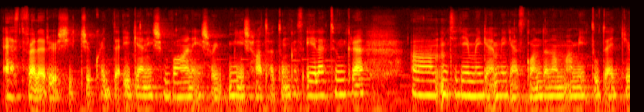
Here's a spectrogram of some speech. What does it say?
ezt felerősítsük, hogy de igenis van, és hogy mi is hathatunk az életünkre. Úgyhogy én még, még ezt gondolom, ami tud egy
